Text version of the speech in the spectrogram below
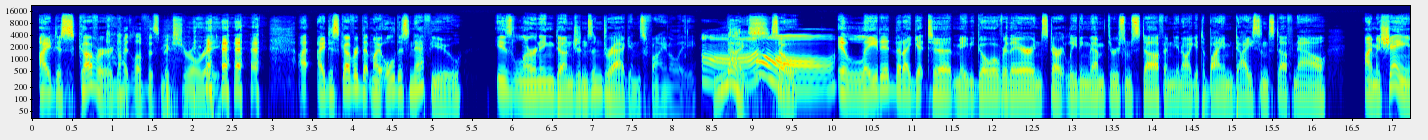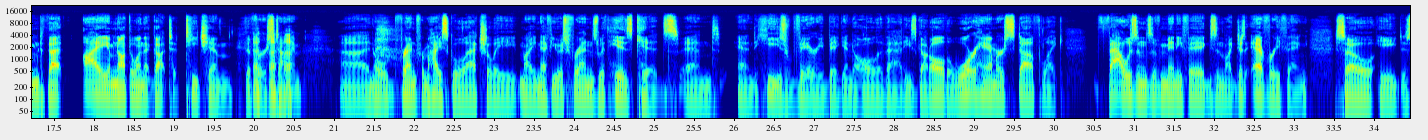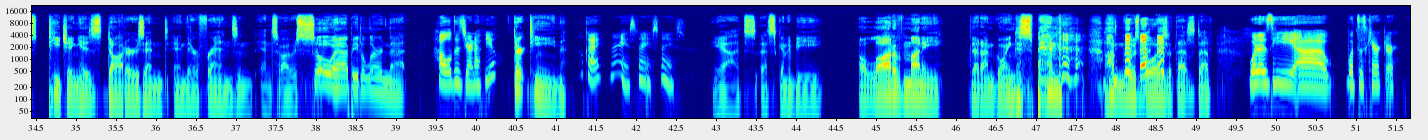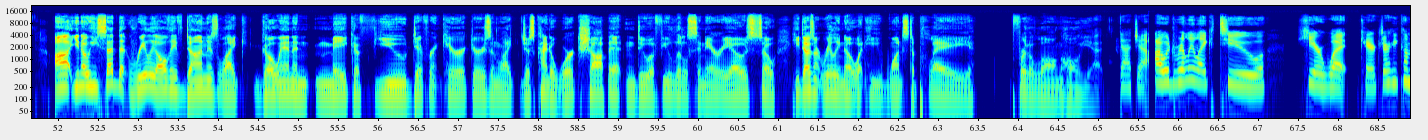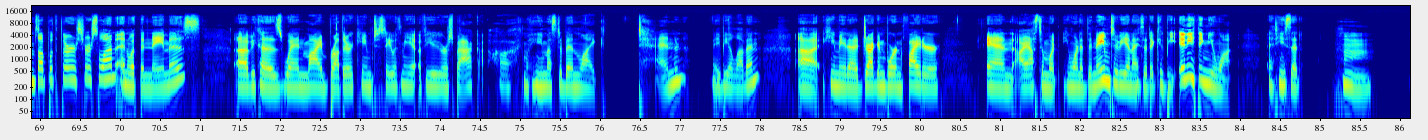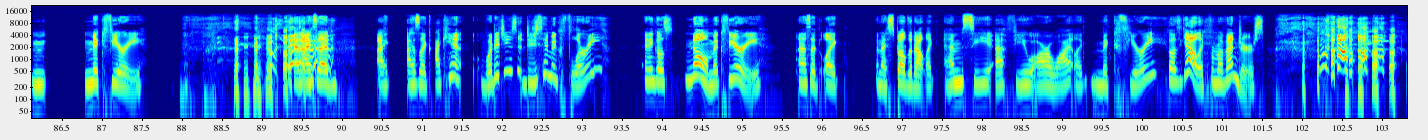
I discovered. I love this mixture already. I, I, discovered that my oldest nephew is learning Dungeons and Dragons finally. Aww. Nice. So elated that I get to maybe go over there and start leading them through some stuff. And, you know, I get to buy him dice and stuff now. I'm ashamed that I am not the one that got to teach him the first time. Uh, an old friend from high school actually my nephew is friends with his kids and and he's very big into all of that. He's got all the warhammer stuff like thousands of minifigs and like just everything. So he is teaching his daughters and and their friends and and so i was so happy to learn that. How old is your nephew? 13 Okay, nice, nice, nice. yeah it's that's going to be a lot of money that i'm going to spend on those boys with that stuff What is he? Uh, what's his character? Uh, you know, he said that really all they've done is like go in and make a few different characters and like just kind of workshop it and do a few little scenarios. So he doesn't really know what he wants to play for the long haul yet. Gotcha. I would really like to hear what character he comes up with for his first one and what the name is. Uh, because when my brother came to stay with me a few years back, uh, he must have been like 10, maybe 11. Uh, he made a Dragonborn fighter, and I asked him what he wanted the name to be, and I said it could be anything you want. And he said, hmm, M- McFury. and I said, I, I was like, I can't, what did you say? Did you say McFlurry? And he goes, no, McFury. And I said, like, and I spelled it out like M C F U R Y, like McFury. He goes, yeah, like from Avengers.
